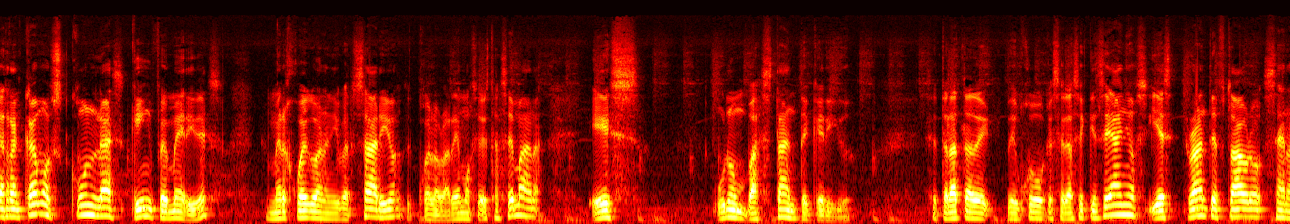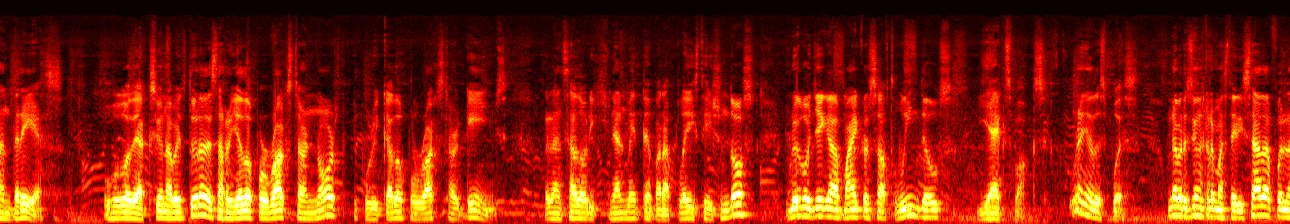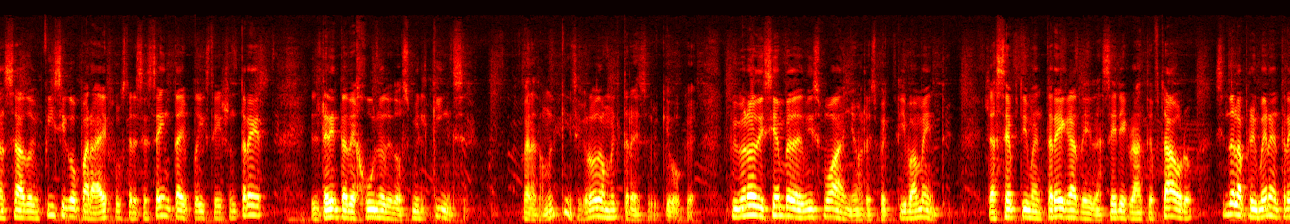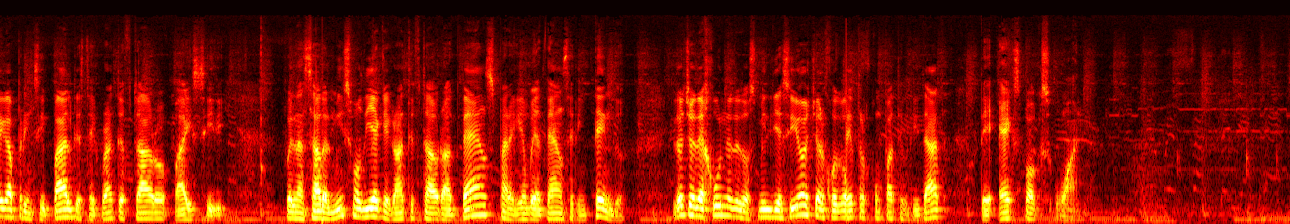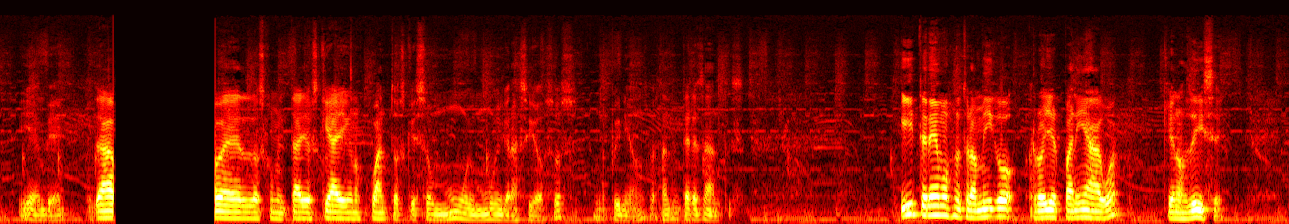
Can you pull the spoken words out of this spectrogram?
Arrancamos con las Game Femérides. Primer juego de aniversario, del cual hablaremos esta semana, es uno bastante querido. Se trata de, de un juego que se le hace 15 años y es Grand Theft Auto San Andreas, un juego de acción-aventura desarrollado por Rockstar North y publicado por Rockstar Games. Lanzado originalmente para PlayStation 2, luego llega a Microsoft Windows y Xbox, un año después. Una versión remasterizada fue lanzado en físico para Xbox 360 y PlayStation 3 el 30 de junio de 2015. Para 2015, creo 2013, me equivoqué. El 1 de diciembre del mismo año, respectivamente. La séptima entrega de la serie Grand Theft Auto, siendo la primera entrega principal de este Grand Theft Auto Vice City. Fue lanzado el mismo día que Grand Theft Auto Advance para Game Boy Advance y Nintendo. El 8 de junio de 2018, el juego de retrocompatibilidad de Xbox One. Bien, bien ver los comentarios que hay, unos cuantos que son muy, muy graciosos, en mi opinión, bastante interesantes. Y tenemos nuestro amigo Roger Paniagua, que nos dice,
